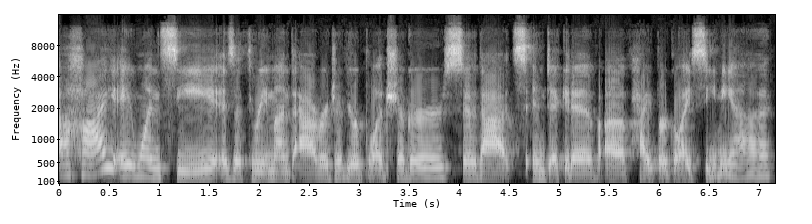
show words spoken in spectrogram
a high A1C is a three month average of your blood sugar. So, that's indicative of hyperglycemia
